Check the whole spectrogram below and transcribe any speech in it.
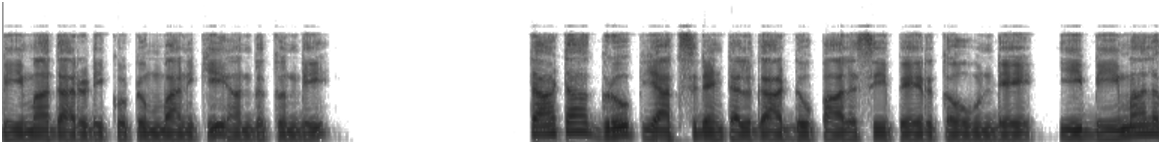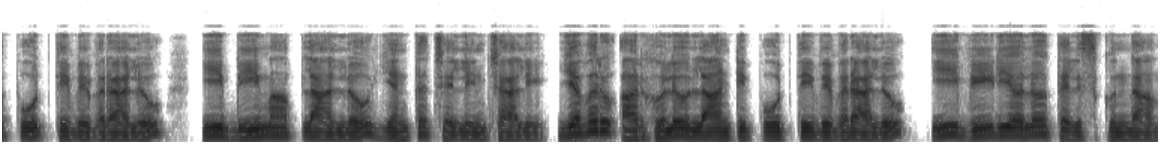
బీమాదారుడి కుటుంబానికి అందుతుంది. Tata group accidental guard policy పేరుతో ఉండే ఈ బీమాల పూర్తి వివరాలు ఈ బీమా ప్లాన్లో ఎంత చెల్లించాలి ఎవరు అర్హులు లాంటి పూర్తి వివరాలు ఈ వీడియోలో తెలుసుకుందాం.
